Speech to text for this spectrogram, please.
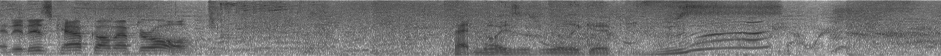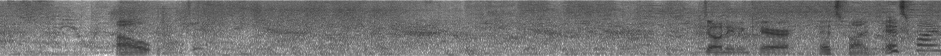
And it is Capcom after all. That noise is really good. Oh, Don't even care. it's fine. It's fine.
